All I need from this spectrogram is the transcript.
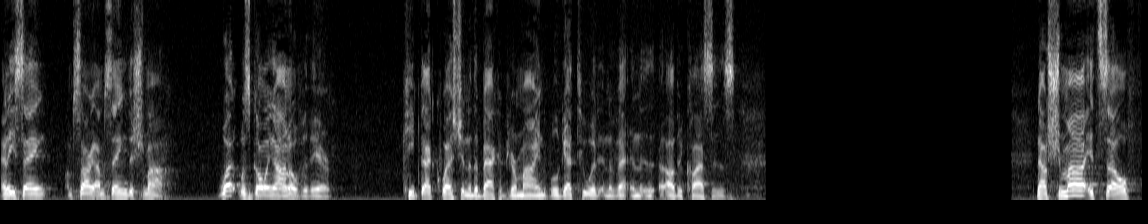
and he's saying, I'm sorry, I'm saying the Shema. What was going on over there? Keep that question in the back of your mind. We'll get to it in, in other classes. Now, Shema itself,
